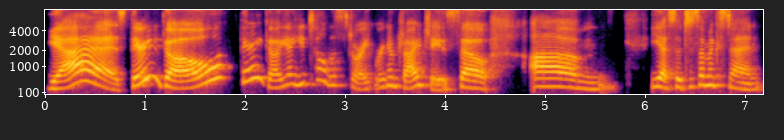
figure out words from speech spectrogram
Yes, there you go. There you go. Yeah, you tell the story, Ring of Gyges. So, um, yeah, so to some extent,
